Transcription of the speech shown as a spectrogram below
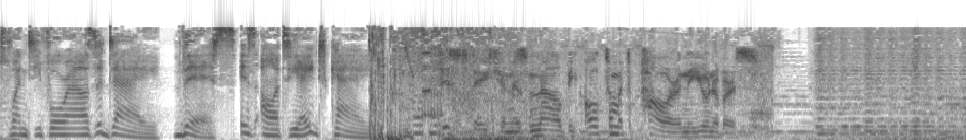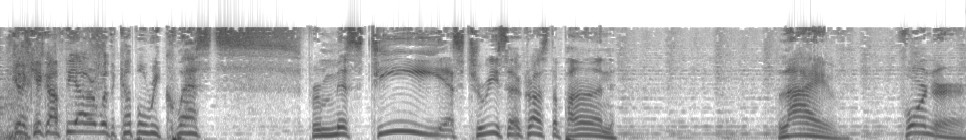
24 hours a day. This is RTHK. This station is now the ultimate power in the universe. Gonna kick off the hour with a couple requests for Miss T. Yes, Teresa across the pond. Live. Foreigner.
